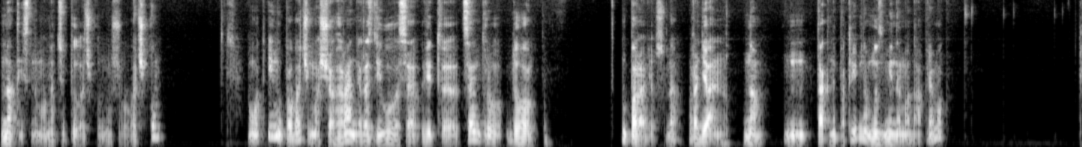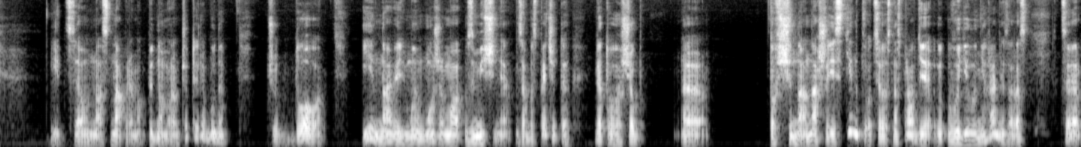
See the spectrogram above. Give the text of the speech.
Натиснемо на цю пилочку-ножовочку. От, і ми побачимо, що грань розділилася від е, центру до ну, по радіусу, да? радіально. Нам так не потрібно, ми змінимо напрямок. І це у нас напрямок під номером 4 буде. Чудово. І навіть ми можемо зміщення забезпечити для того, щоб е, товщина нашої стінки, оце ось насправді виділені грані зараз, це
